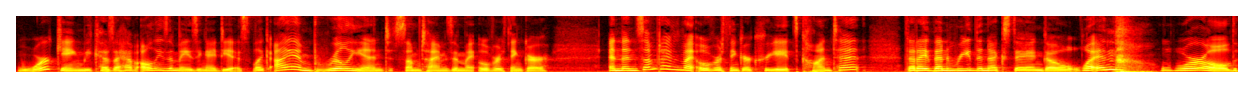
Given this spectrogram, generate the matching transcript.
working because I have all these amazing ideas. Like, I am brilliant sometimes in my overthinker. And then sometimes my overthinker creates content that I then read the next day and go, What in the world?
